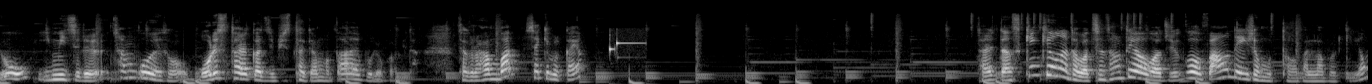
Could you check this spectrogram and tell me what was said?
요 이미지를 참고해서 머리 스타일까지 비슷하게 한번 따라해보려고 합니다 자 그럼 한번 시작해볼까요? 자 일단 스킨케어는 다 마친 상태여가지고 파운데이션부터 발라볼게요.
